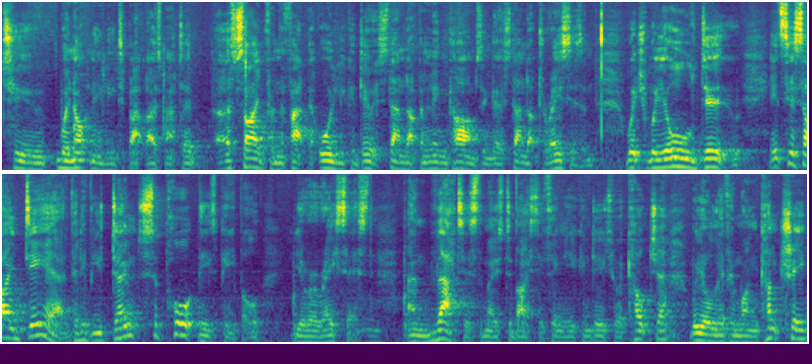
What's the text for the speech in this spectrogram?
to, we're not kneeling to Black Lives Matter, aside from the fact that all you could do is stand up and link arms and go stand up to racism, which we all do. It's this idea that if you don't support these people, you're a racist. And that is the most divisive thing you can do to a culture. We all live in one country,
